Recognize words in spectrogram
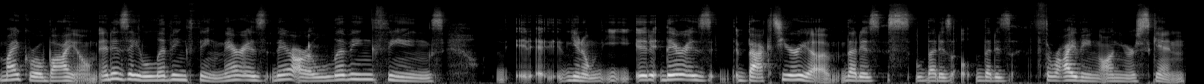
microbiome. It is a living thing. There is there are living things. You know it, there is bacteria that is that is that is thriving on your skin.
